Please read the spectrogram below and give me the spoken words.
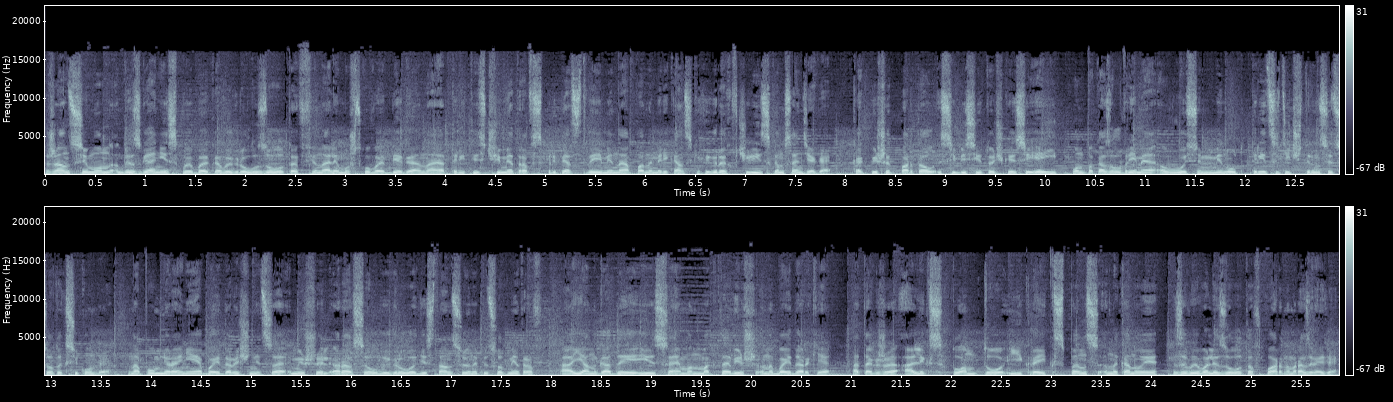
Жан-Симон Дезгани из Квебека выиграл золото в финале мужского бега на 3000 метров с препятствиями на панамериканских играх в чилийском Сантьяго. Как пишет портал cbc.ca, он показал время 8 минут 30 и 14 сотых секунды. Напомню, ранее байдарочница Мишель Рассел выиграла дистанцию на 500 метров, а Ян Гаде и Саймон Мактавиш на байдарке, а также Алекс Пламто и Крейг Спенс на каное завоевали золото в парном разряде.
